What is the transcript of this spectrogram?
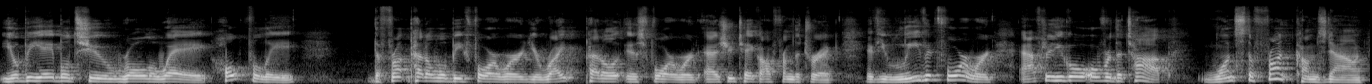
you'll be able to roll away, hopefully, the front pedal will be forward, your right pedal is forward as you take off from the trick. If you leave it forward after you go over the top, once the front comes down,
